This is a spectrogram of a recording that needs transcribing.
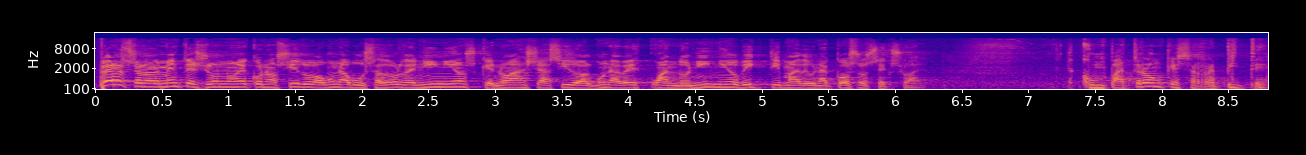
Personalmente yo no he conocido a un abusador de niños que no haya sido alguna vez cuando niño víctima de un acoso sexual. Es un patrón que se repite.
